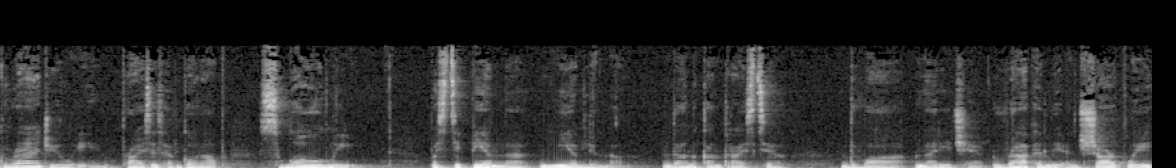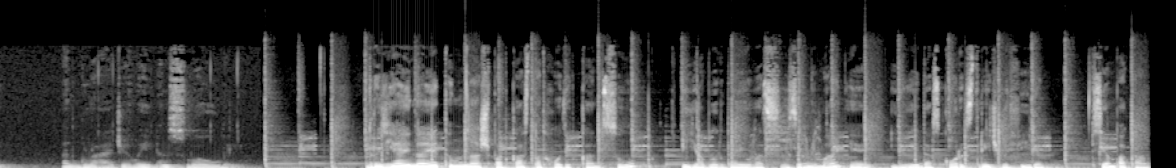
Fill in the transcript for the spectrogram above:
gradually. Prices have gone up slowly, постепенно, медленно, да, на контрасте два наречия rapidly and sharply and gradually and slowly. Друзья, и на этом наш подкаст подходит к концу. И я благодарю вас за внимание и до скорых встреч в эфире. Всем пока!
